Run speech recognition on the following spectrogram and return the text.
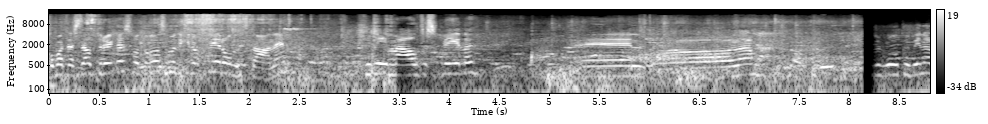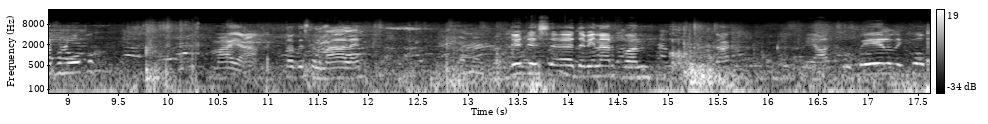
Kom maar dat snel terug is, want anders moet ik nog twee ronden staan. Hè. Twee maal te spelen. En voilà. De grote winnaar voorlopig. Maar ja, dat is normaal hè. Dit is uh, de winnaar van dag. Ja, het proberen, ik hoop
